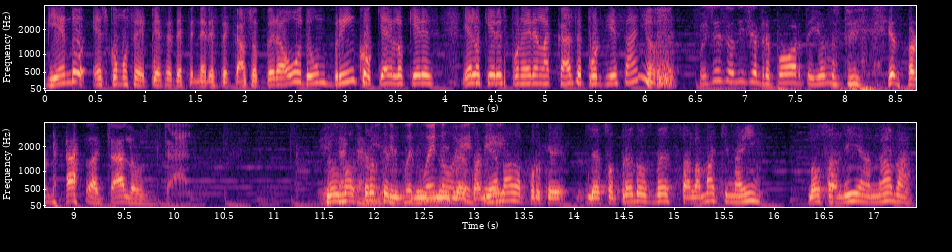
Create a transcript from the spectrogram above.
viendo es como se empieza a defender este caso, pero aún de un brinco que ya lo quieres, ya lo quieres poner en la cárcel por 10 años. Pues eso dice el reporte, yo no estoy diciendo nada, chalo, chalo. No más creo que Pues ni, bueno, ni le este- salía nada porque le soplé dos veces a la máquina ahí. No salía nada.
